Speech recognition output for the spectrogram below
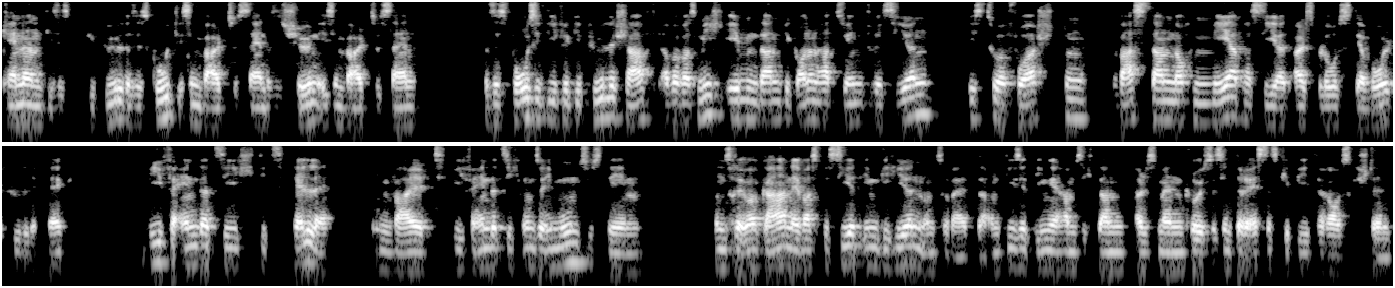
kennen dieses Gefühl, dass es gut ist, im Wald zu sein, dass es schön ist, im Wald zu sein dass es positive Gefühle schafft. Aber was mich eben dann begonnen hat zu interessieren, ist zu erforschen, was dann noch mehr passiert als bloß der Wohlfühleffekt. Wie verändert sich die Zelle im Wald? Wie verändert sich unser Immunsystem? Unsere Organe? Was passiert im Gehirn und so weiter? Und diese Dinge haben sich dann als mein größtes Interessensgebiet herausgestellt.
